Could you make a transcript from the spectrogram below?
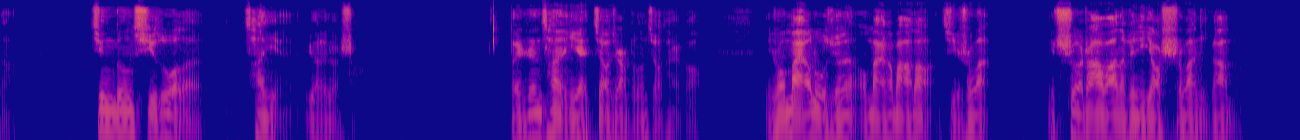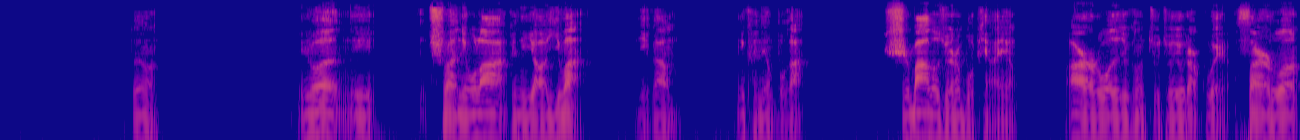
啊，精耕细作的餐饮越来越少了。本身餐饮业叫价不能叫太高，你说卖个陆巡，我卖个霸道几十万，你吃个炸丸子跟你要十万，你干吗？对吗？你说你。吃碗牛拉给你要一万，你干吗？你肯定不干。十八都觉得不便宜了，二十多的就更就就有点贵了，三十多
